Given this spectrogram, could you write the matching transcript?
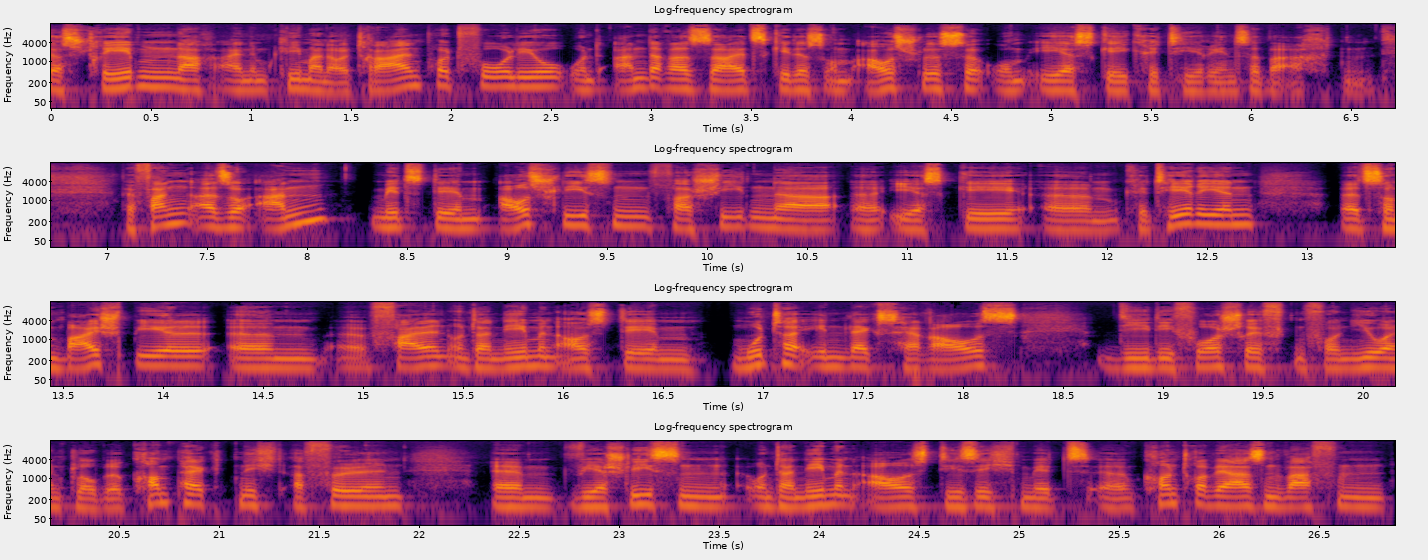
das Streben nach einem klimaneutralen Portfolio und andererseits geht es um Ausschlüsse, um ESG-Kriterien zu beachten. Wir fangen also an mit dem Ausschließen verschiedener äh, ESG-Kriterien. Ähm, äh, zum Beispiel ähm, äh, fallen Unternehmen aus dem Mutterindex heraus, die die Vorschriften von UN Global Compact nicht erfüllen. Ähm, wir schließen Unternehmen aus, die sich mit äh, kontroversen Waffen,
